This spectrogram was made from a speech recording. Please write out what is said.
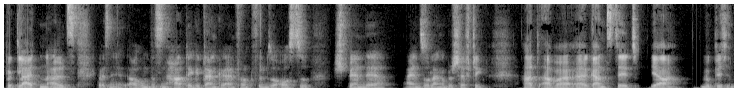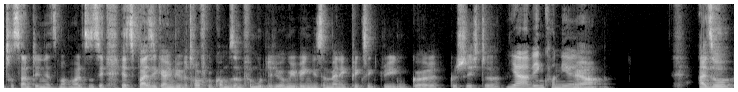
begleiten, als, ich weiß nicht, auch ein bisschen hart der Gedanke, einfach einen Film so auszusperren, der einen so lange beschäftigt hat. Aber äh, Gun State, ja, wirklich interessant, den jetzt nochmal zu sehen. Jetzt weiß ich gar nicht, wie wir drauf gekommen sind. Vermutlich irgendwie wegen dieser Manic Pixie Dream Girl Geschichte. Ja, wegen Cornelia. Ja. Also,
